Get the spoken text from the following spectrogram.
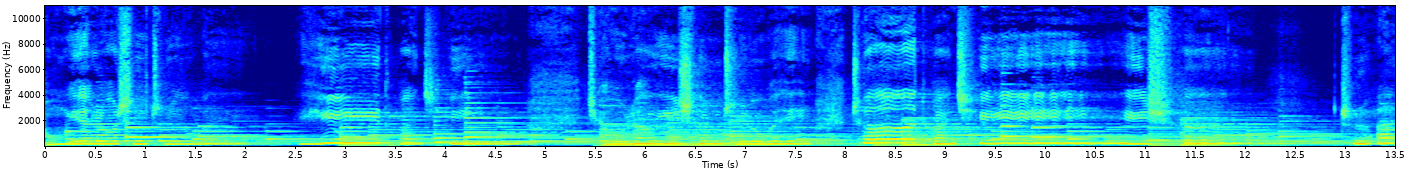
红颜若是只为一段情，就让一生只为这段情，一生只爱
